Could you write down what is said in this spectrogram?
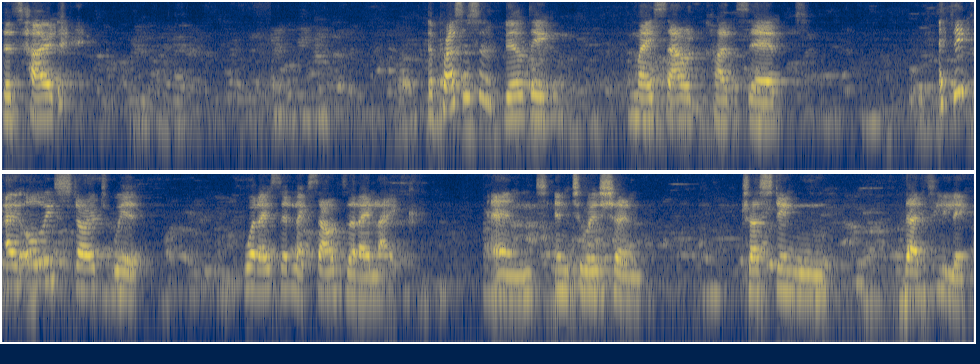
That's hard. The process of building my sound concept, I think I always start with what I said, like sounds that I like, and intuition, trusting that feeling.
